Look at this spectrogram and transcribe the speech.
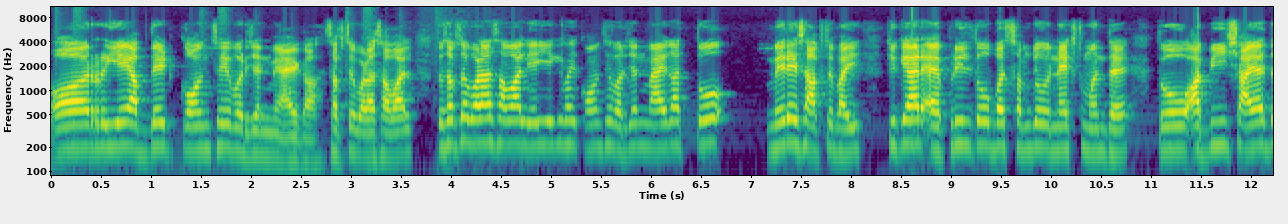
और ये अपडेट कौन से वर्जन में आएगा? सबसे बड़ा सवाल। तो सबसे बड़ा सवाल यही है कि भाई कौन से वर्जन में आएगा? तो मेरे हिसाब से भाई, क्योंकि यार अप्रैल तो बस समझो नेक्स्ट मंथ है तो अभी शायद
